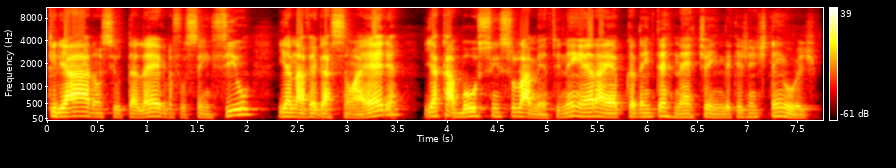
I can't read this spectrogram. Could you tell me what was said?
Criaram-se o telégrafo sem fio e a navegação aérea e acabou-se o insulamento. E nem era a época da internet ainda que a gente tem hoje.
